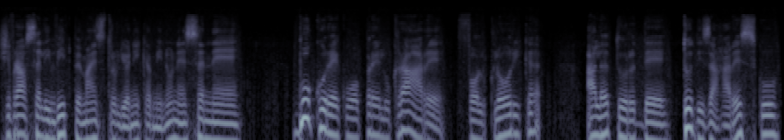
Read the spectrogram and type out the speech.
și vreau să-l invit pe maestrul Ionica Minune să ne bucure cu o prelucrare folclorică alături de Tudi Zaharescu,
